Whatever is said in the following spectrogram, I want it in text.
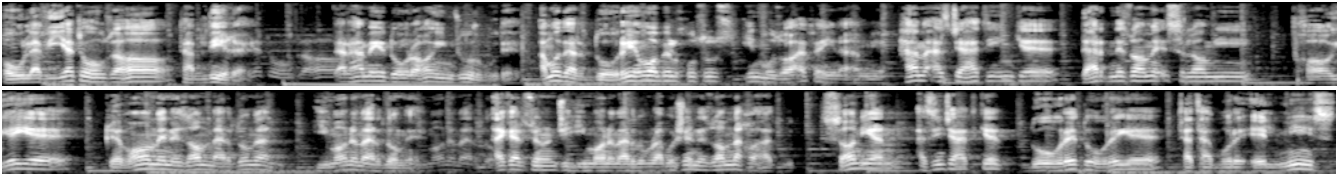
اولویت حوزه ها تبلیغه. در همه دوره ها اینجور بوده. اما در دوره ما بالخصوص این مضاعف این اهمیت. هم از جهت اینکه در نظام اسلامی پایه قوام نظام مردمن. ایمان مردمه. اگر چنانچه ایمان مردم نباشه نظام نخواهد بود. ثانیا از این جهت که دوره دوره تطور علمی است.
